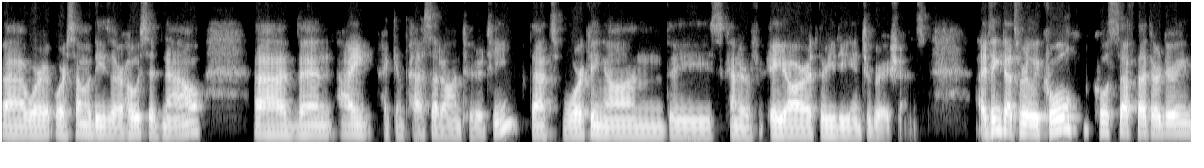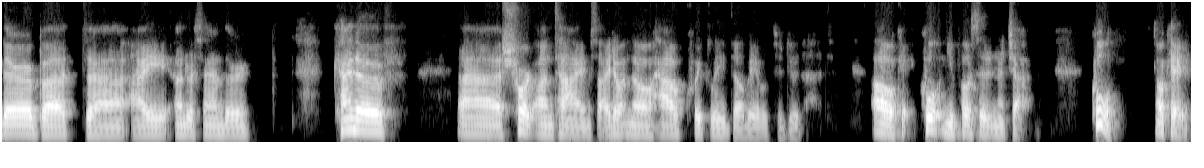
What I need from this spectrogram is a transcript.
uh, where, where some of these are hosted now, uh, then I, I can pass that on to the team that's working on these kind of AR 3D integrations. I think that's really cool, cool stuff that they're doing there, but uh, I understand they're kind of uh, short on time, so I don't know how quickly they'll be able to do that. Oh, OK, cool. You posted it in the chat. Cool. OK.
